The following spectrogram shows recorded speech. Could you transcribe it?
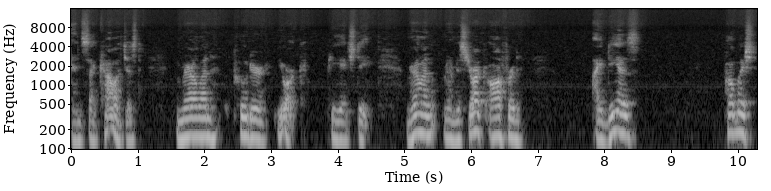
and psychologist Marilyn Puder York, PhD. Marilyn, Ms. York offered ideas published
